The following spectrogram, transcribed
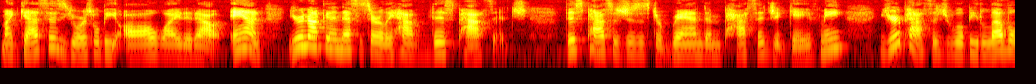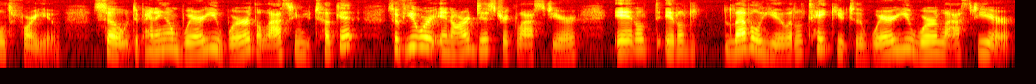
My guess is yours will be all whited out. And you're not going to necessarily have this passage. This passage is just a random passage it gave me. Your passage will be leveled for you. So, depending on where you were the last time you took it, so if you were in our district last year, it'll it'll level you, it'll take you to where you were last year.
